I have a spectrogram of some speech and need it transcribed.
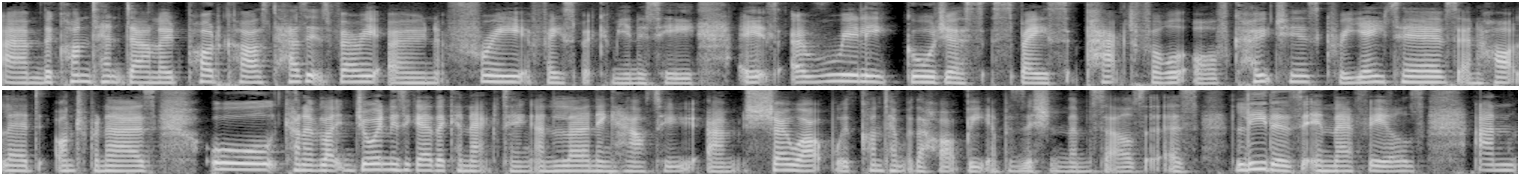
Um, the Content Download podcast has its very own free Facebook community. It's a really gorgeous space packed full of coaches, creatives, and heart led entrepreneurs, all kind of like joining together, connecting, and learning how to um, show up with content content with a heartbeat and position themselves as leaders in their fields. And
